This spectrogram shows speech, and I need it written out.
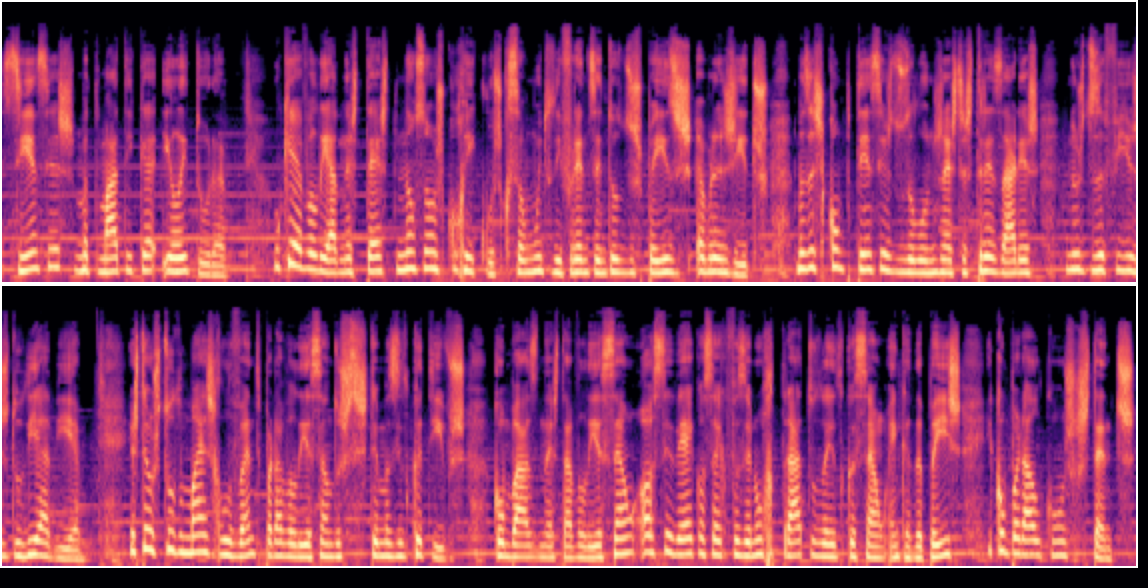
ciências, matemática e leitura. O que é avaliado neste teste não são os currículos, que são muito diferentes em todos os países abrangidos, mas as competências dos alunos nestas três áreas nos desafios do dia a dia. Este é o estudo mais relevante para a avaliação dos sistemas educativos. Com base nesta avaliação, a OCDE consegue fazer um retrato da educação em cada país e compará-lo com os restantes.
